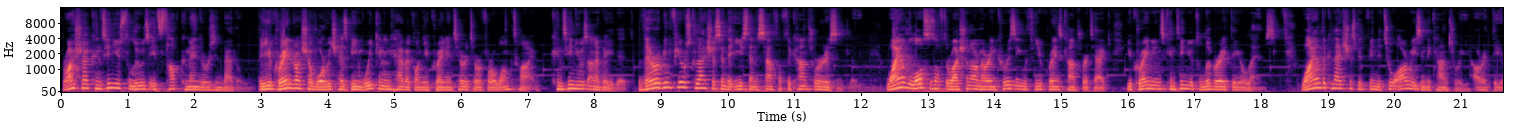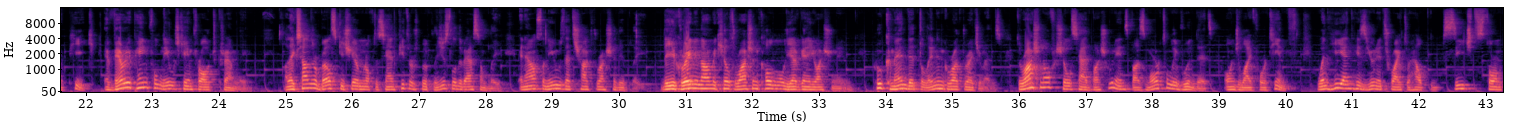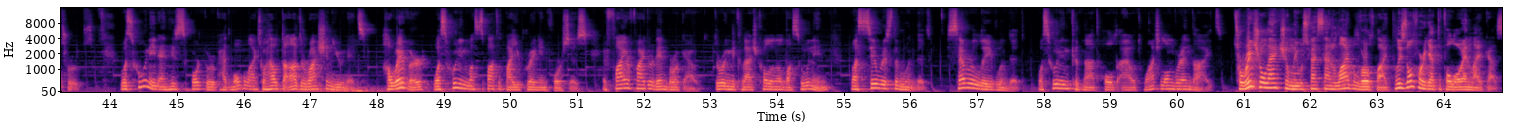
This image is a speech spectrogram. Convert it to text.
Russia continues to lose its top commanders in battle. The Ukraine-Russia war, which has been weakening havoc on Ukrainian territory for a long time, continues unabated. There have been fierce clashes in the east and south of the country recently. While the losses of the Russian army are increasing with Ukraine's counterattack, Ukrainians continue to liberate their lands. While the clashes between the two armies in the country are at their peak, a very painful news came from the Kremlin. Alexander Belsky, chairman of the St. Petersburg Legislative Assembly, announced the news that shocked Russia deeply. The Ukrainian army killed Russian Colonel Yevgeny Vashunin, who commanded the Leningrad regiment. The Russian official said Vashunin was mortally wounded on July 14th, when he and his unit tried to help besieged stormtroops. Vashunin and his support group had mobilized to help the other Russian units, However, Vashunin was spotted by Ukrainian forces. A firefighter then broke out. During the clash, Colonel Vashunin was seriously wounded. Severely wounded, Vashunin could not hold out much longer and died. To reach all action news fast and reliable worldwide, please don't forget to follow and like us.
